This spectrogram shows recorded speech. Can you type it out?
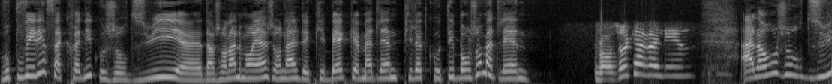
Vous pouvez lire sa chronique aujourd'hui euh, dans le Journal de Montréal, Journal de Québec. Madeleine Pilote-Côté. Bonjour, Madeleine. Bonjour Caroline. Alors aujourd'hui,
